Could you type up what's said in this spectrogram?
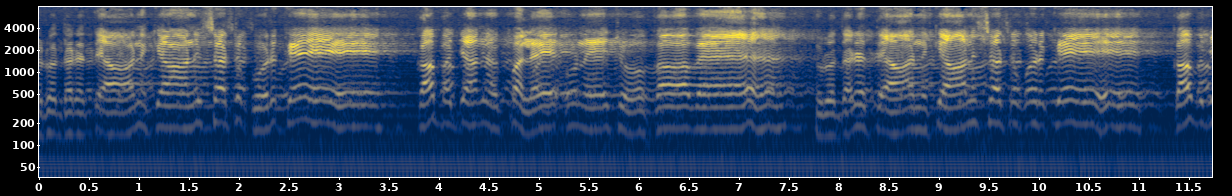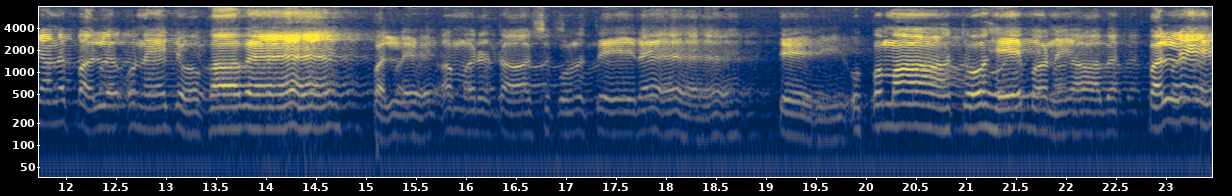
ਰੁਦਰ ਧਿਆਨ ਗਿਆਨ ਸਤਿਗੁਰ ਕੇ, ਕਬ ਜਨ ਭਲੇ ਉਨੇ ਚੋਕਾਵੇ ਰੁਦਰ ਧਿਆਨ ਗਿਆਨ ਸਤਿਗੁਰ ਕੇ, ਕਬ ਜਨ ਭਲ ਉਨੇ ਚੋਕਾਵੇ ਭਲੇ ਅਮਰਦਾਸ ਗੁਣ ਤੇਰੇ, ਤੇਰੀ ਉਪਮਾ ਤੋਹੇ ਬਨ ਆਵੇ। ਭਲੇ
